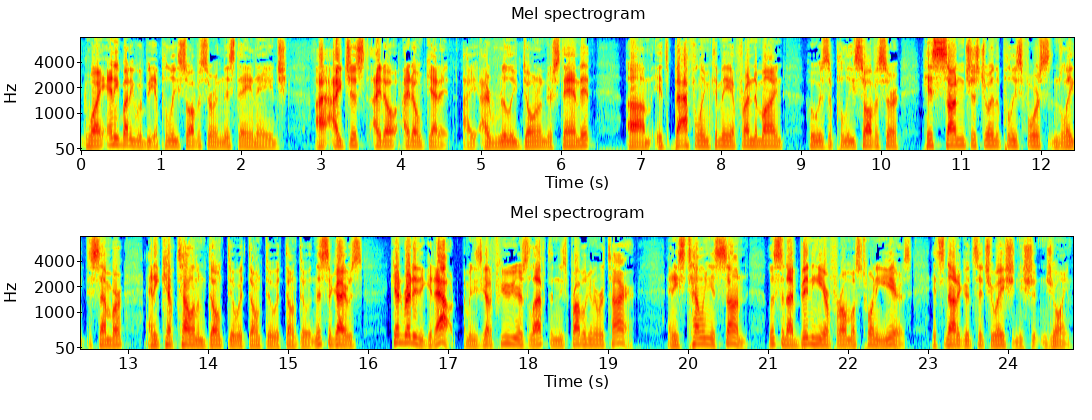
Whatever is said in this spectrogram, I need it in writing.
why anybody would be a police officer in this day and age. I, I just I don't I don't get it. I, I really don't understand it. Um, it's baffling to me. A friend of mine who is a police officer, his son just joined the police force in late December, and he kept telling him, "Don't do it, don't do it, don't do it." And this is a guy who's getting ready to get out. I mean, he's got a few years left, and he's probably going to retire and he's telling his son, "Listen, I've been here for almost 20 years. It's not a good situation. You shouldn't join."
